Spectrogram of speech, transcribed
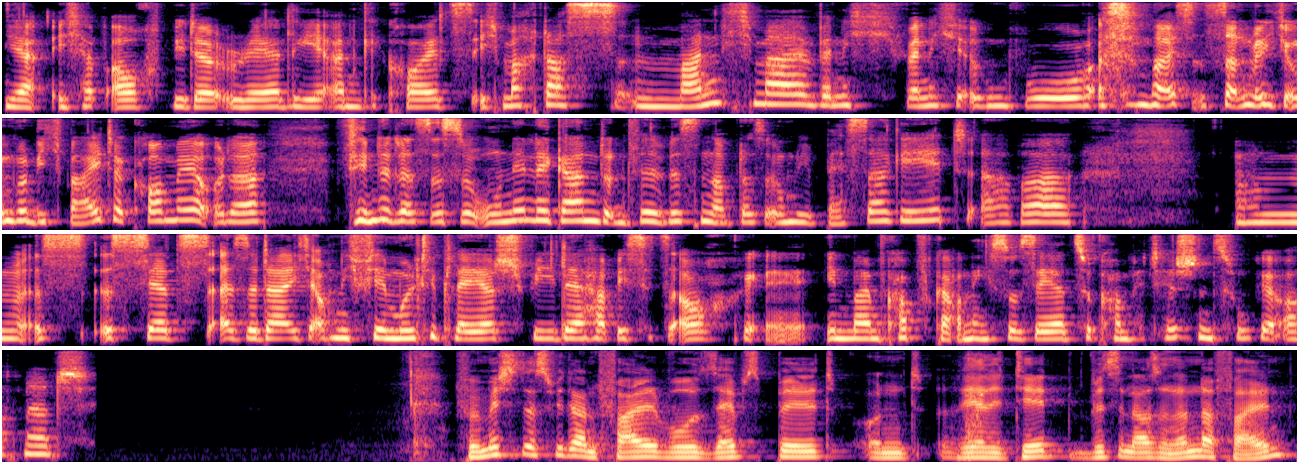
Ja, ich habe auch wieder Rarely angekreuzt. Ich mache das manchmal, wenn ich, wenn ich irgendwo, also meistens dann, wenn ich irgendwo nicht weiterkomme oder finde, das ist so unelegant und will wissen, ob das irgendwie besser geht. Aber ähm, es ist jetzt, also da ich auch nicht viel Multiplayer spiele, habe ich es jetzt auch äh, in meinem Kopf gar nicht so sehr zu Competition zugeordnet. Für mich ist das wieder ein Fall, wo Selbstbild und Realität ein bisschen auseinanderfallen.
